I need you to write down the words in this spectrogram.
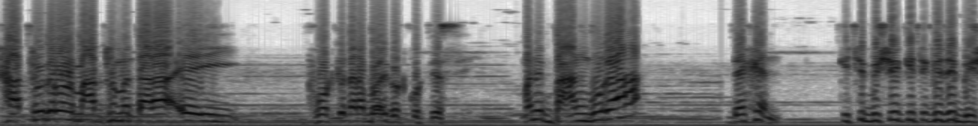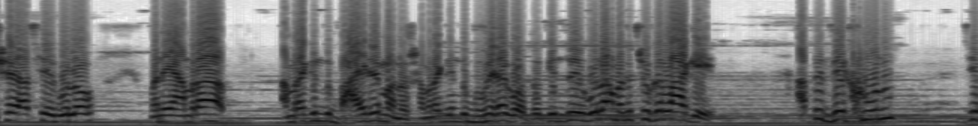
ছাত্রদলের মাধ্যমে তারা এই ভোটকে তারা বয়কট করতেছে। মানে বাঙ্গুরা, দেখেন, কিছু বিষয়, কিছু কিছু বিষয় আছে এগুলো মানে আমরা আমরা কিন্তু বাইরের মানুষ, আমরা কিন্তু বহিরাগত, কিন্তু এগুলো আমাদের চোখে লাগে। আপনি দেখুন যে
